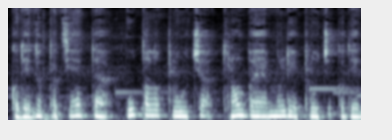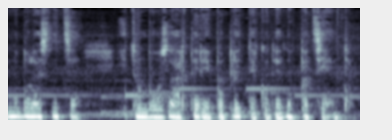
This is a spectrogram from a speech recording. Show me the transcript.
kod jednog pacijenta upalo pluća, tromboembolija pluća kod jedne bolesnice i tromboza arterije poplite kod jednog pacijenta.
